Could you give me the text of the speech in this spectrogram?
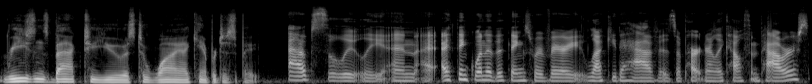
reasons back to you as to why I can't participate? Absolutely. And I, I think one of the things we're very lucky to have is a partner like HealthMPowers.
